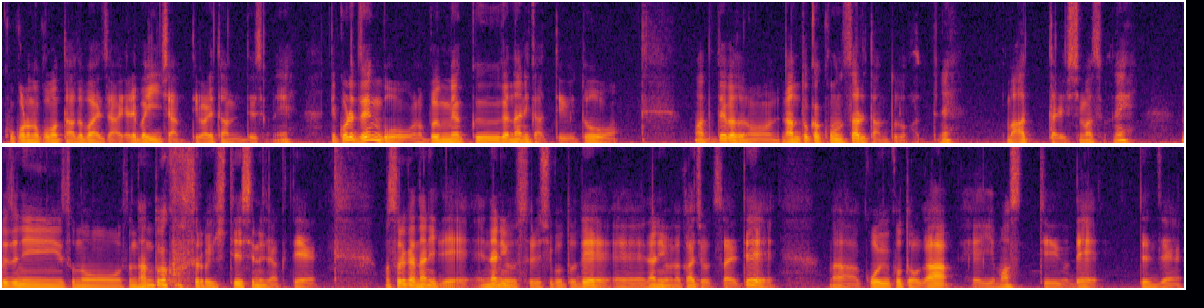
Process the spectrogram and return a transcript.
心のこもったアドバイザーやればいいじゃんって言われたんですよね。でこれ前後の文脈が何かっていうと、まあ、例えばそのなんとかコンサルタントとかってね、まあ、あったりしますよね。別にそのそのなんとかコンサルを否定してるんじゃなくて、ま、それが何で何をする仕事で、えー、何ような価値を伝えて、まあ、こういうことが言えますっていうので全然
